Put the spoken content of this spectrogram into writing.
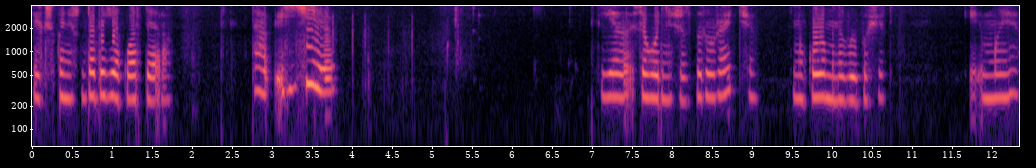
Якщо, звісно, у тебе є квартира. Так, є. Я сьогодні ще зберу речі, коли мене випустять. І ми.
